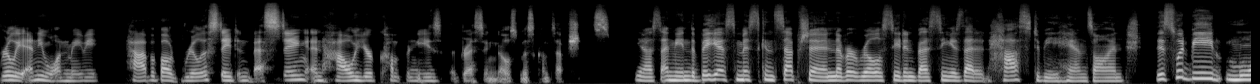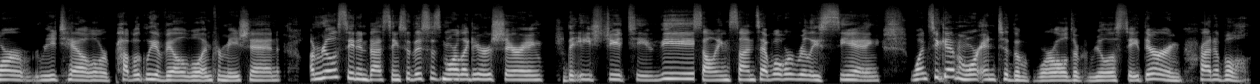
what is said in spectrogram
really anyone maybe, have about real estate investing and how your company is addressing those misconceptions? Yes. I mean, the biggest misconception about real estate investing is that it has to be hands on. This would be more retail or publicly available information on real estate investing. So, this is more like you're sharing the HGTV, selling sunset, what we're really seeing. Once you get more into the world of real estate, there are incredible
